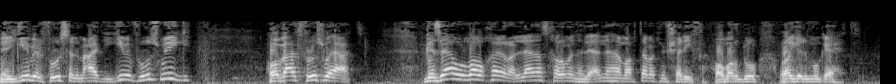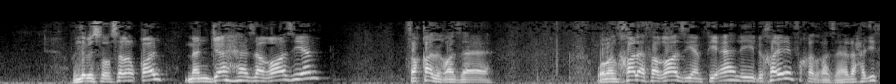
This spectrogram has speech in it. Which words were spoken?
يجيب الفلوس اللي معاه يجيب الفلوس ويجي. هو بعد فلوس وقاعد جزاه الله خيرا لا نسخر منها لأنها مرتبة شريفة. هو برضه راجل مجاهد. والنبي صلى الله عليه وسلم قال من جهز غازيا فقد غزا ومن خلف غازيا في أهله بخير فقد غزا هذا حديث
